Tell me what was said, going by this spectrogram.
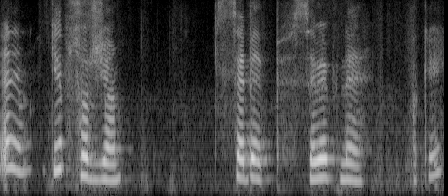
Yani gidip soracağım. Sebep. Sebep ne? Okey.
